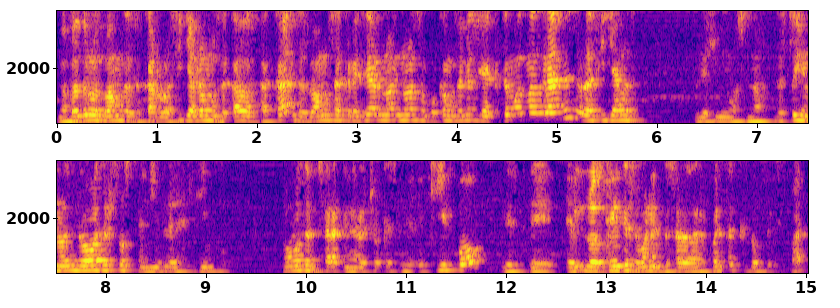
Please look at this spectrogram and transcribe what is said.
nosotros vamos a sacarlo así, ya lo hemos sacado hasta acá, entonces vamos a crecer, ¿no? Y no nos enfocamos en eso, ya que estemos más grandes, ahora sí ya nos dijimos, no, esto ya no, va a ser sostenible en el tiempo. Vamos a empezar a generar choques en el equipo, este, los clientes se van a empezar a dar cuenta, que es lo principal.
